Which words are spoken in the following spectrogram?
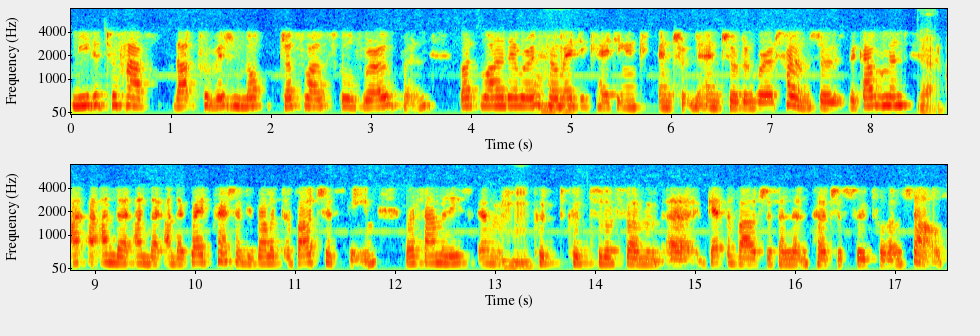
needed to have that provision not just while schools were open, but while they were home educating and, and, and children were at home. So the government, Yeah. uh, uh, under under under great pressure, developed a voucher scheme where families um, Mhm. could could sort of um, uh, get the vouchers and then purchase food for themselves.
